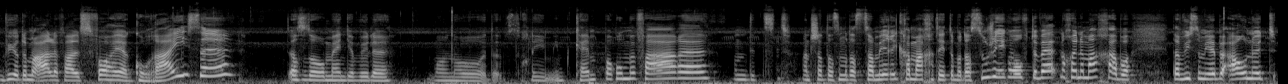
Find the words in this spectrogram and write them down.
würden wir allenfalls vorher reisen? Also da, wir haben ja wollen mal noch ein bisschen im Camper rumfahren und jetzt, anstatt dass wir das zu Amerika machen, hätten wir das sonst irgendwo auf der Welt noch können aber da wissen wir eben auch nicht,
